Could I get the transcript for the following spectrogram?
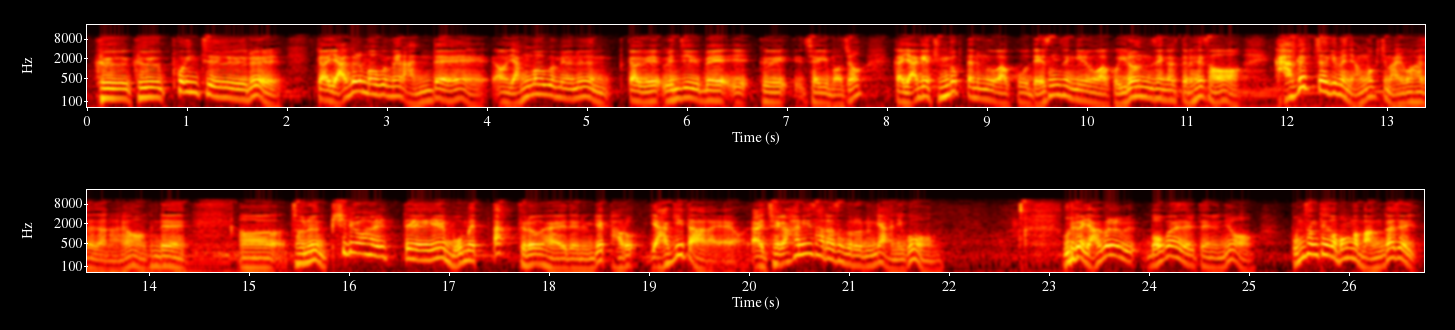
그, 그 포인트를, 그러니까 약을 먹으면 안 돼. 어, 약 먹으면은, 그러니까 왠지 왜, 그, 저기 뭐죠? 그러니까 약에 중독되는 것 같고, 내성 생기는 것 같고, 이런 생각들을 해서 가급적이면 약 먹지 말고 하자잖아요. 근데, 어, 저는 필요할 때에 몸에 딱 들어가야 되는 게 바로 약이다라예요. 아니, 제가 한의사라서 그러는 게 아니고, 우리가 약을 먹어야 될 때는요, 몸 상태가 뭔가 망가져, 있-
